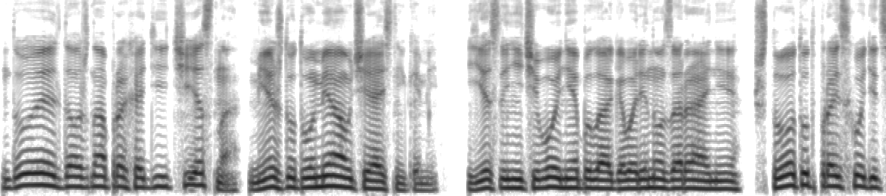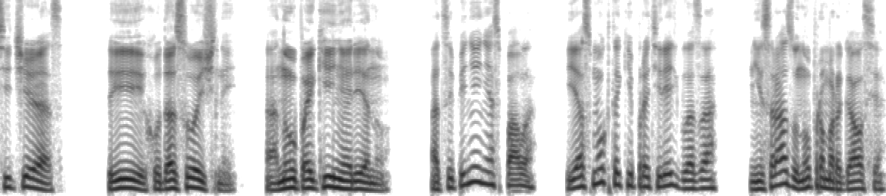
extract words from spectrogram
Дуэль должна проходить честно, между двумя участниками. Если ничего не было оговорено заранее, что тут происходит сейчас? Ты, худосочный, а ну покинь арену. Оцепенение спало. Я смог таки протереть глаза. Не сразу, но проморгался.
